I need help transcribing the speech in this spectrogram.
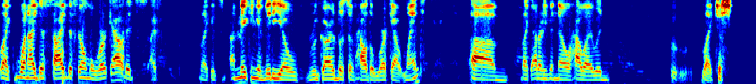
like when I decide to film a workout, it's I, like it's I'm making a video regardless of how the workout went. Um, like I don't even know how I would like just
